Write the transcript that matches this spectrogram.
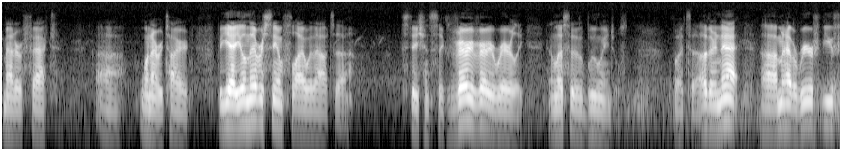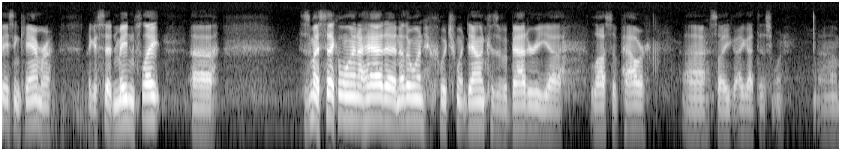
matter of fact, uh, when I retired. But yeah, you'll never see them fly without uh, Station 6, very, very rarely, unless they're the Blue Angels. But uh, other than that, uh, I'm going to have a rear view facing camera. Like I said, maiden flight. Uh, this is my second one. I had another one which went down because of a battery uh, loss of power. Uh, so I, I, got this one. Um,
